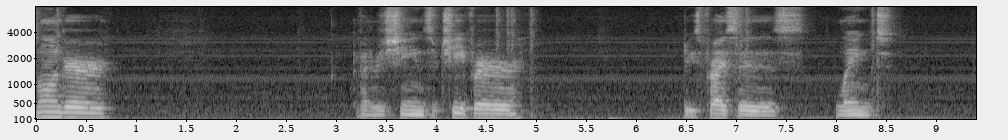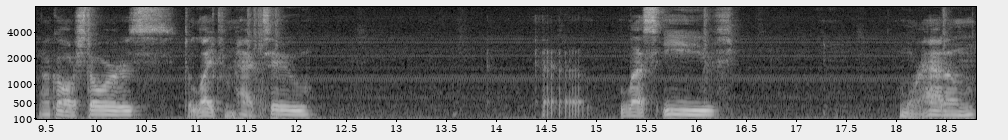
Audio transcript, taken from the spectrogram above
longer. Machines are cheaper. Reduce prices. Linked. Alcohol stores. Delight from Hack 2. Uh, less Eve. More Adam.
